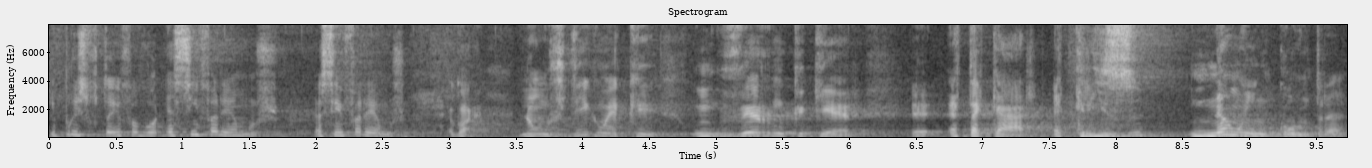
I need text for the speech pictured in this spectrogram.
e por isso votei a favor. Assim faremos, assim faremos. Agora, não nos digam é que um governo que quer eh, atacar a crise não encontra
